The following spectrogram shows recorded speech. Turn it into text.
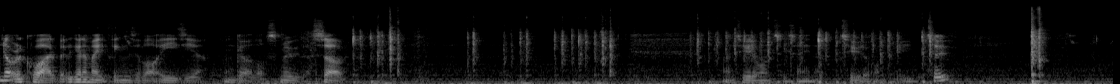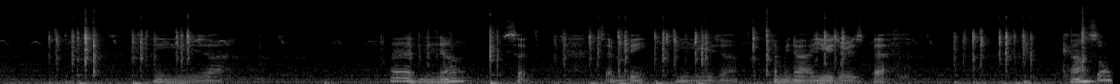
Not required, but they're going to make things a lot easier and go a lot smoother. So, 2.168.2.132. No. Set SMB user, and we know our user is F Castle.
